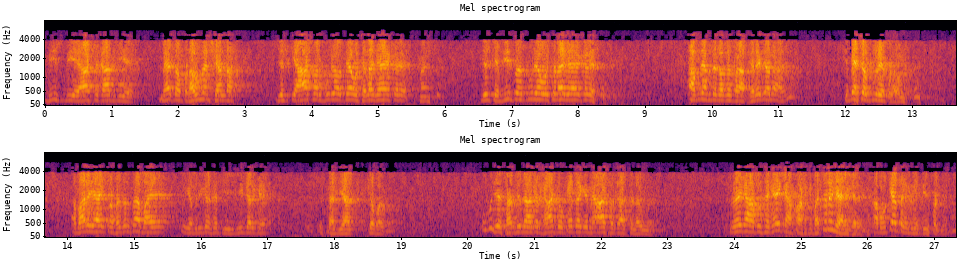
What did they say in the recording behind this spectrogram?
بیس بھی ہے، آٹھ رکاط بھی ہے، میں تو پڑھاؤں گا انشاءاللہ۔ جس کے آٹھ پر پورے ہوتے ہیں وہ چلا جایا کرے۔ جس کے بیس پر پورے وہ چلا جایا کرے۔ اپنے اپنے ڈاکٹر پر آپ چلے جانا۔ کہ میں تو پورے پڑھاؤں۔ ہمارے یہاں ایک پروفیسر صاحب آئے امریکہ سے پی ایچ ڈی کر کے اسلامیات چوبر میں وہ مجھے ساتھی آ کر کہا کہ وہ کہتا ہے کہ میں آٹھ پچاس چلاؤں گا۔ تو میں کہا، آپ اسے کہے کہ آپ آٹھ کے بعد چلے جائیں کریں۔ آپ کو کیا تکلیف ہے فیس پڑھنے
